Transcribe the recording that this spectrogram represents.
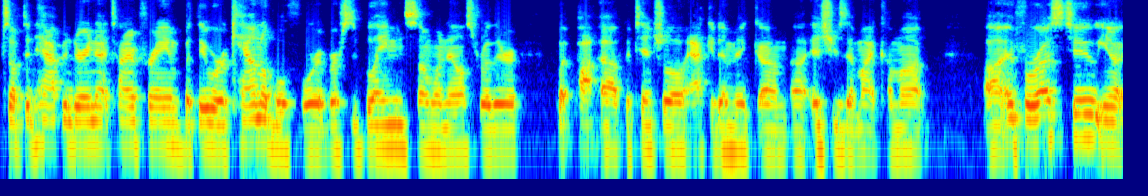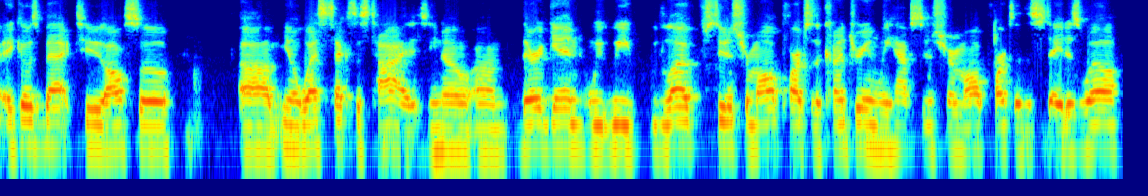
something happened during that time frame but they were accountable for it versus blaming someone else for their uh, potential academic um, uh, issues that might come up. Uh, and for us too you know it goes back to also um, you know, West Texas ties. You know, um, there again, we, we, love students from all parts of the country, and we have students from all parts of the state as well.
